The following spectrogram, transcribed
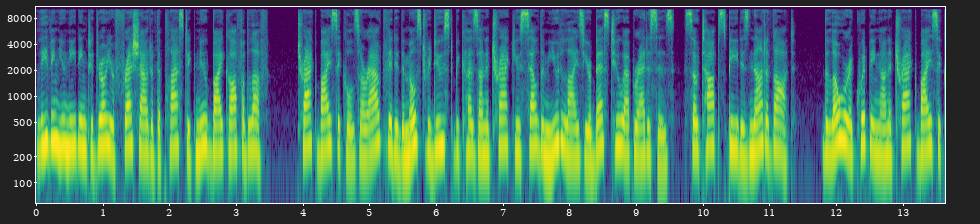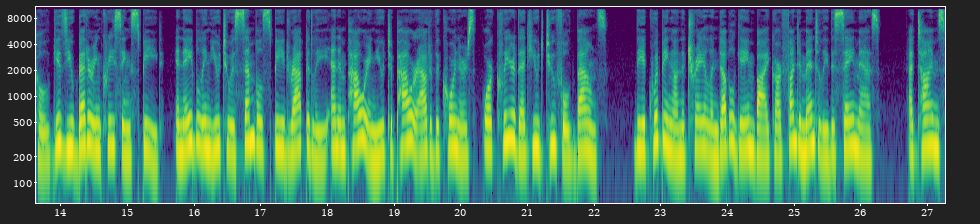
leaving you needing to throw your fresh out of the plastic new bike off a bluff. Track bicycles are outfitted the most reduced because on a track you seldom utilize your best two apparatuses, so top speed is not a thought. The lower equipping on a track bicycle gives you better increasing speed, enabling you to assemble speed rapidly and empowering you to power out of the corners or clear that huge twofold bounce. The equipping on the trail and double game bike are fundamentally the same as. At times,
